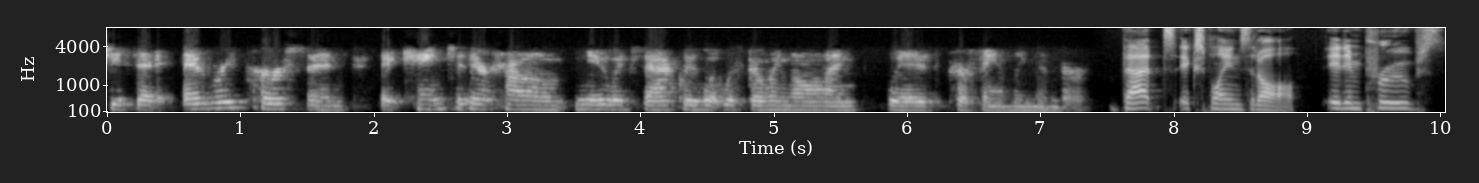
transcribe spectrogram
She said every person that came to their home knew exactly what was going on with her family member. That explains it all. It improves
